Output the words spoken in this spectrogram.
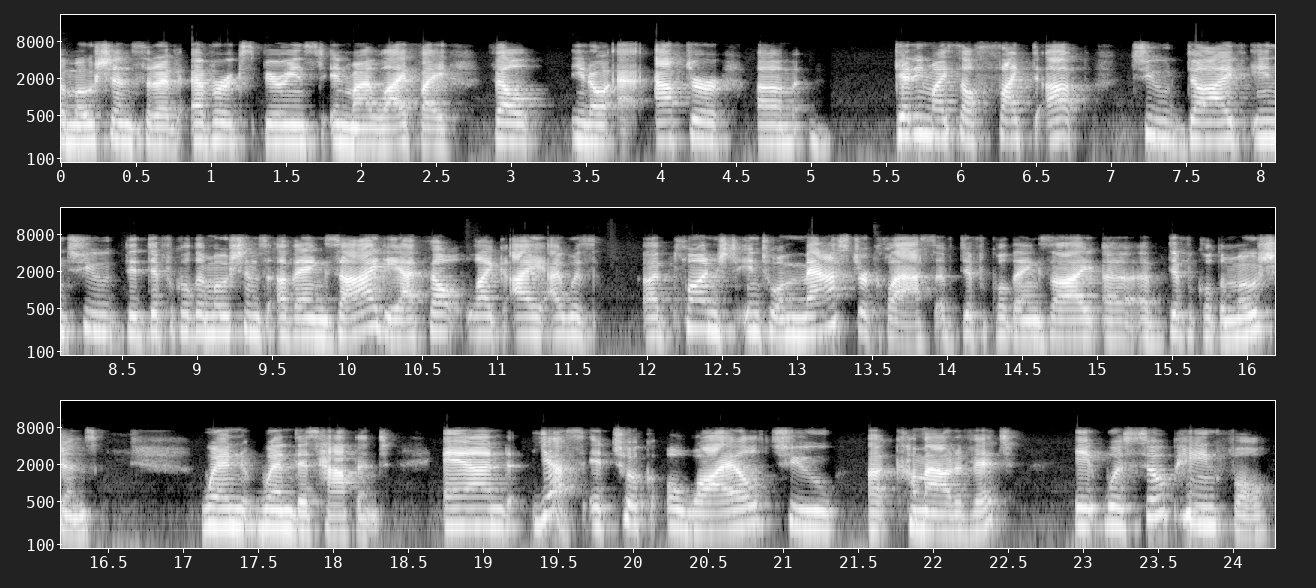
emotions that I've ever experienced in my life. I felt, you know, after um, getting myself psyched up to dive into the difficult emotions of anxiety, I felt like I, I was I plunged into a master class of difficult anxiety, uh, of difficult emotions when when this happened. And yes, it took a while to uh, come out of it. It was so painful,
